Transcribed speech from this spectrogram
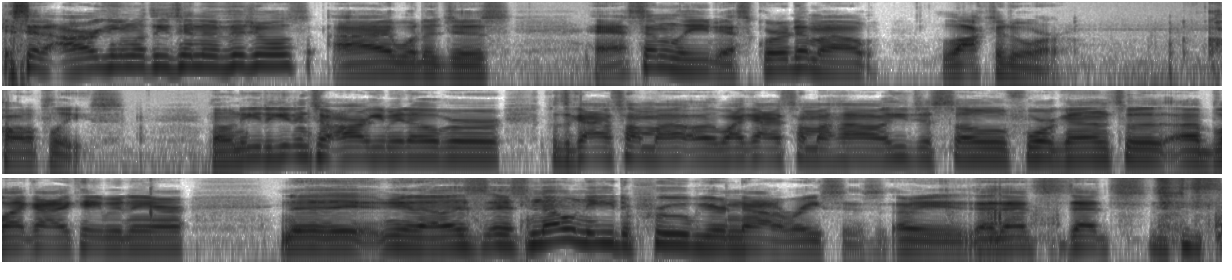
Instead of arguing with these individuals, I would have just asked them to leave, escorted them out, locked the door, call the police. No need to get into an argument over because the guy was talking about, white guy was talking about how he just sold four guns to a black guy came in there. Uh, you know, it's, it's no need to prove you're not a racist. I mean, that's that's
